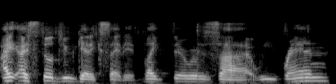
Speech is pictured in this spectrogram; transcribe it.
I, I still do get excited. Like there was uh, we ran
